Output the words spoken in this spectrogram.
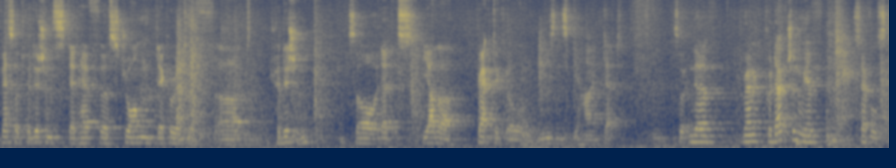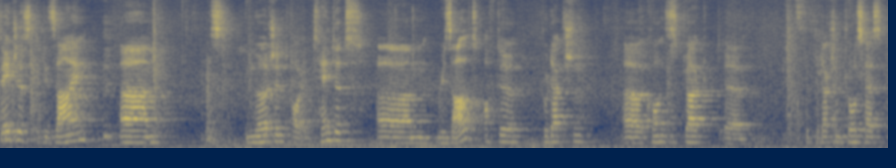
vessel traditions that have a strong decorative uh, tradition. So that is the other practical reasons behind that. So in the ceramic production we have several stages. The design um, is emergent or intended um, result of the production uh, construct, uh, the production process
